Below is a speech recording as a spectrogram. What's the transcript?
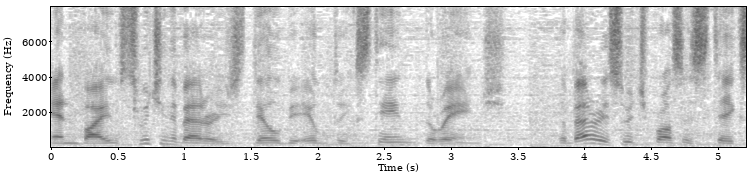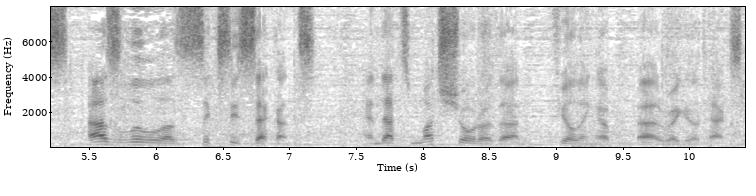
And by switching the batteries, they'll be able to extend the range. The battery switch process takes as little as 60 seconds, and that's much shorter than filling up a regular taxi.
